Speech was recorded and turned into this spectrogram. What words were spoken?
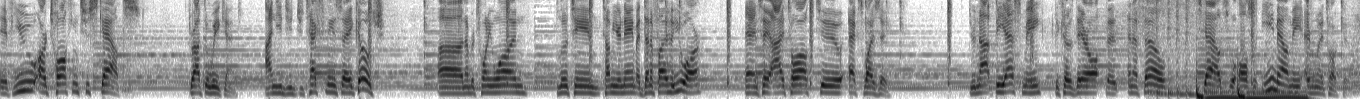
if you are talking to scouts throughout the weekend, I need you to text me and say, Coach, uh, number 21, blue team, tell me your name, identify who you are, and say, I talk to XYZ. Do not BS me because they're all, the NFL scouts will also email me everyone I talk to.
